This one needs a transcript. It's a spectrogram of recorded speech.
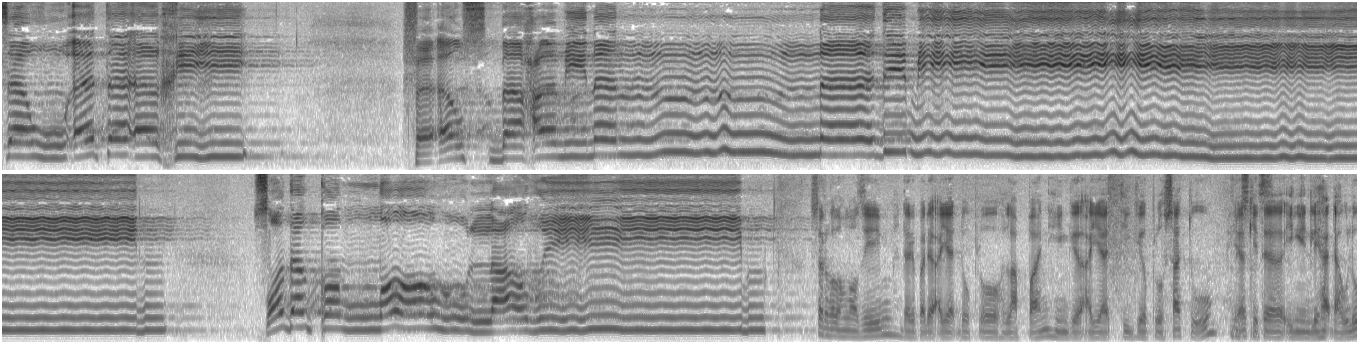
سوءة أخي فأصبح من النادمين. صدق الله العظيم. Surah Al-Azim daripada ayat 28 hingga ayat 31 ya kita ingin lihat dahulu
